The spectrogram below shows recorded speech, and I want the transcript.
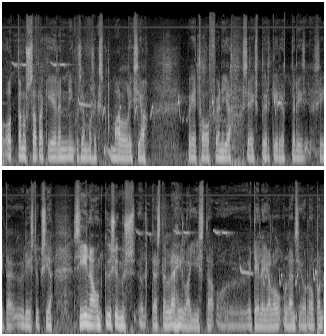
ottanut satakielen niin semmoiseksi malliksi ja Beethoven ja Shakespeare kirjoitteli siitä ylistyksiä. Siinä on kysymys tästä lähilajista Etelä- ja Länsi-Euroopan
